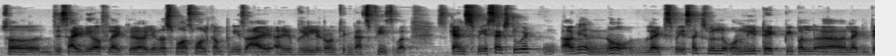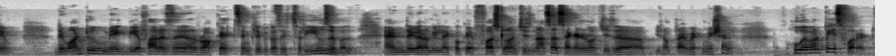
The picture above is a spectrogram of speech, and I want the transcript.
So this idea of like uh, you know small small companies I, I really don't think that's feasible. Can SpaceX do it? Again no. Like SpaceX will only take people uh, like they they want to make BFR as a rocket simply because it's reusable and they're gonna be like okay first launch is NASA second launch is a you know private mission. Whoever pays for it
